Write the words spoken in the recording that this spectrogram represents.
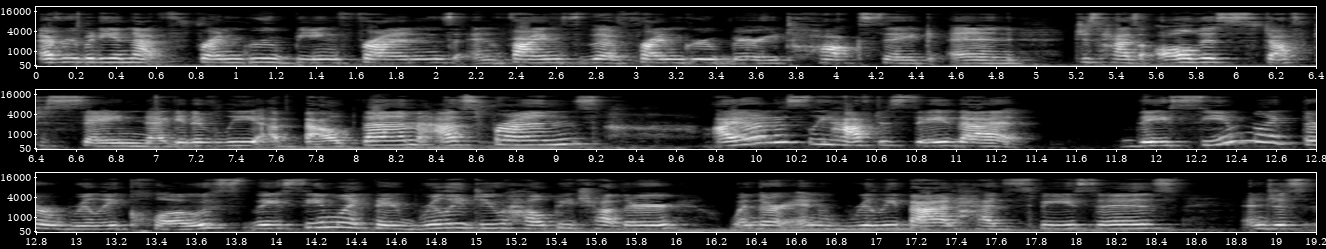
everybody in that friend group being friends and finds the friend group very toxic and just has all this stuff to say negatively about them as friends, I honestly have to say that they seem like they're really close. They seem like they really do help each other when they're in really bad headspaces and just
